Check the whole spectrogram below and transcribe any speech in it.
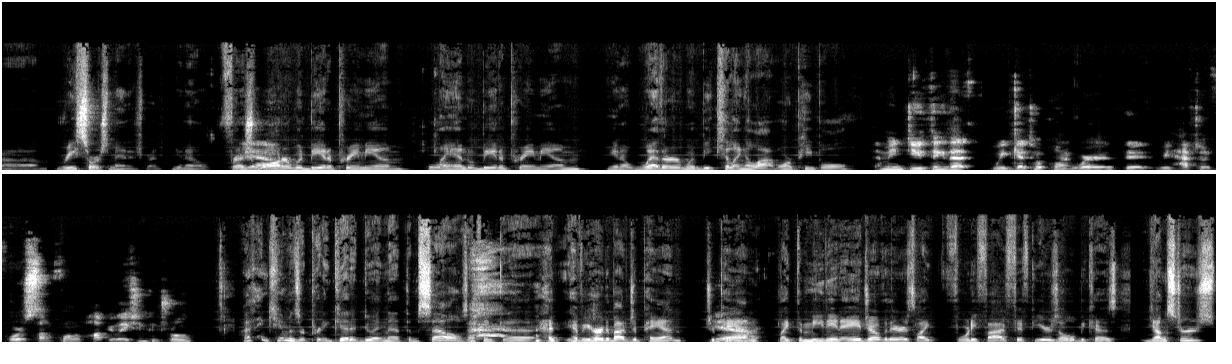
um, resource management. You know, fresh Yeah. water would be at a premium, land would be at a premium. You know, weather would be killing a lot more people. I mean, do you think that we'd get to a point where the, we'd have to enforce some form of population control? I think humans are pretty good at doing that themselves. I think. Uh, have, have you heard about Japan? Japan, Yeah. like the median age over there is like 45, 50 years old because youngsters,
